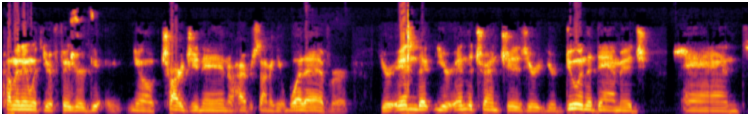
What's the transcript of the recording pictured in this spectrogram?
coming in with your figure, you know, charging in or hypersonic, whatever. you're in the you're in the trenches, you're you're doing the damage, and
